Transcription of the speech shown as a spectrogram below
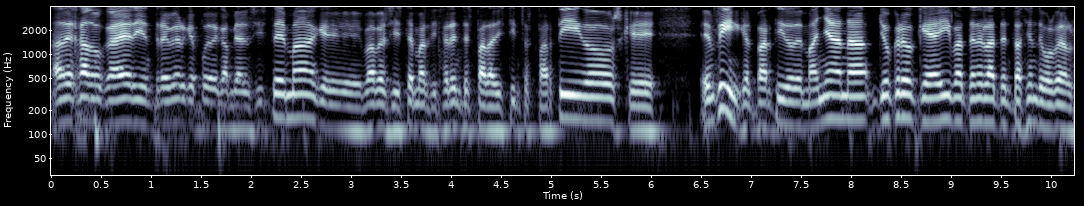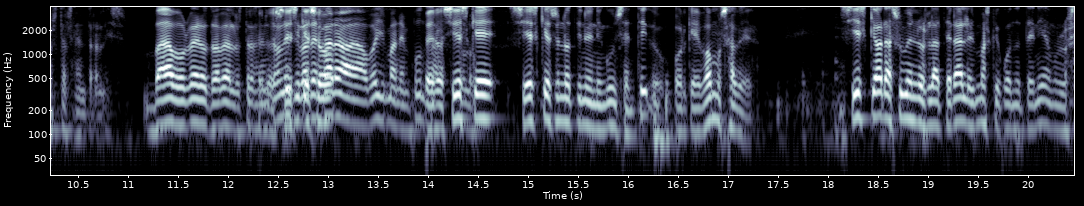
ha dejado caer y entrever que puede cambiar el sistema, que va a haber sistemas diferentes para distintos partidos, que, en fin, que el partido de mañana, yo creo que ahí va a tener la tentación de volver a los tres centrales. Va a volver otra vez a los tres Pero centrales si y va a eso- dejar a Weisman en punta. Pero si es que si es que eso no tiene ningún sentido, porque vamos a ver. Si es que ahora suben los laterales más que cuando teníamos los,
